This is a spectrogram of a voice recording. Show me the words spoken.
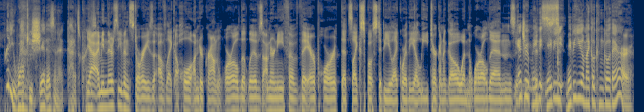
pretty wacky shit, isn't it? God, it's crazy. Yeah, I mean, there's even stories of like a whole underground world that lives underneath of the airport. That's like supposed to be like where the elite are going to go when the world ends. Andrew, maybe maybe maybe you and Michael can go there.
